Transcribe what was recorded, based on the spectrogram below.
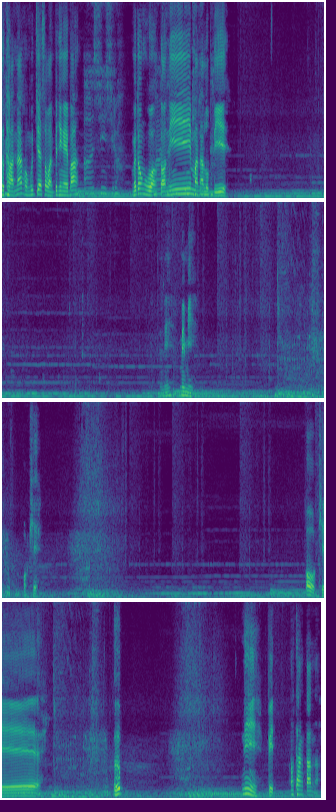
สถานะของกุญแจสวรรค์เป็นยังไงบ้าง ไม่ต้องห่วงตอนนี้มันอารมณ์ดี อันนี้ไม่มี โอเค โอเคอึ๊บนี่ ปิด เอาทางตันเหรอะ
